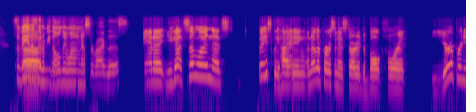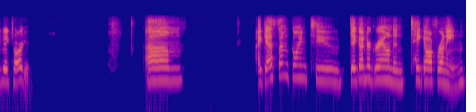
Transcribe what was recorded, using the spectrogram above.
Savannah's Uh, gonna be the only one to survive this. Anna, you got someone that's basically hiding. Another person has started to bolt for it. You're a pretty big target. Um, I guess I'm going to dig underground and take off running,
